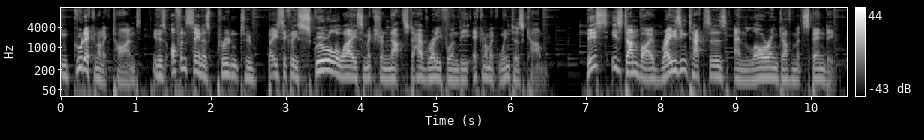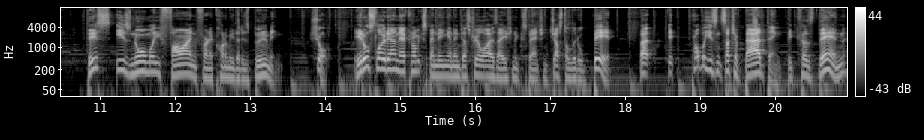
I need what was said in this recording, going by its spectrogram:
In good economic times, it is often seen as prudent to basically squirrel away some extra nuts to have ready for when the economic winters come. This is done by raising taxes and lowering government spending. This is normally fine for an economy that is booming. Sure, it'll slow down economic spending and industrialization expansion just a little bit, but it probably isn't such a bad thing because then,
